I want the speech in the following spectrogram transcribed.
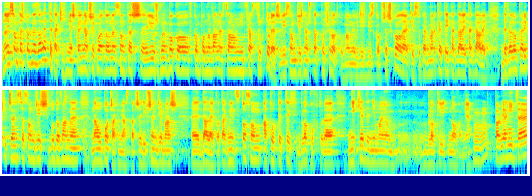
No i są też pewne zalety takich mieszkań, na przykład one są też e, już głęboko wkomponowane w całą infrastrukturę, czyli są gdzieś na przykład po środku, mamy gdzieś blisko przedszkole, jakieś supermarkety i tak dalej, i tak dalej. Deweloperki często są gdzieś budowane na uboczach miasta, czyli wszędzie masz e, daleko, tak więc to są atuty tych bloków, które niekiedy nie mają bloki nowe, nie? Mhm. Pawianice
